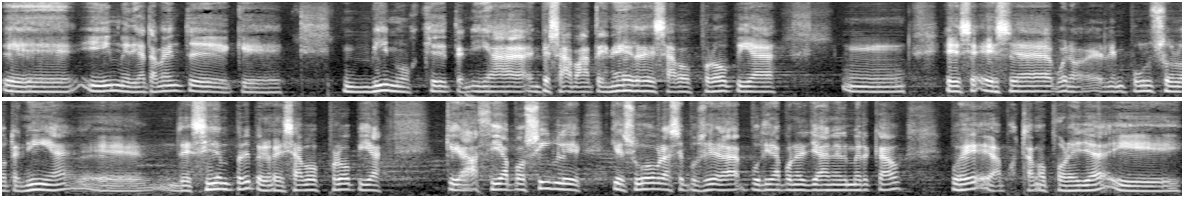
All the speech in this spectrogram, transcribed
Eh, inmediatamente que vimos que tenía, empezaba a tener esa voz propia, mm, ese, bueno, el impulso lo tenía eh, de siempre, pero esa voz propia que hacía posible que su obra se pusiera, pudiera poner ya en el mercado, pues apostamos por ella y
